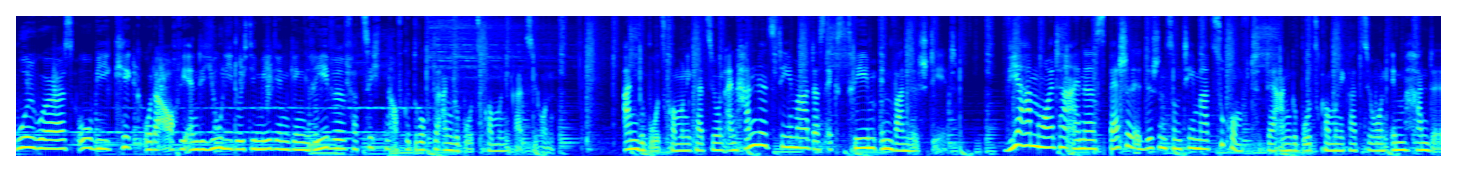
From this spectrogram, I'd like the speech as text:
Woolworths, Obi, Kick oder auch wie Ende Juli durch die Medien ging Rewe verzichten auf gedruckte Angebotskommunikation. Angebotskommunikation, ein Handelsthema, das extrem im Wandel steht. Wir haben heute eine Special Edition zum Thema Zukunft der Angebotskommunikation im Handel.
